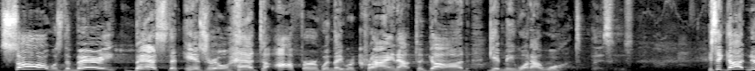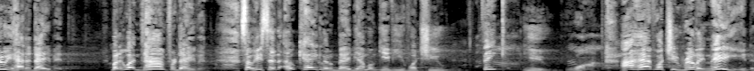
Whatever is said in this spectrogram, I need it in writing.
Saul was the very best that Israel had to offer when they were crying out to God, Give me what I want. You see, God knew he had a David, but it wasn't time for David. So he said, Okay, little baby, I'm going to give you what you think you want. I have what you really need.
